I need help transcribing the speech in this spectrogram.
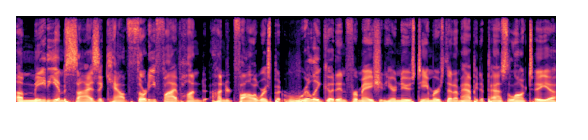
a medium sized account, 3,500 followers, but really good information here, news teamers, that I'm happy to pass along to you.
